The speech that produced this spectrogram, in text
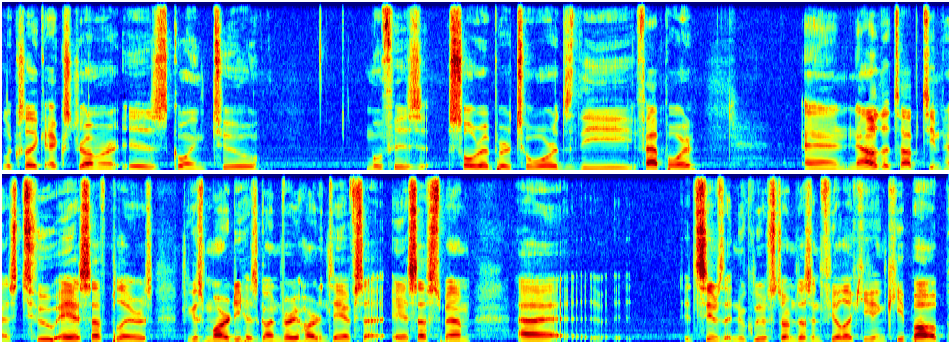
Looks like X Drummer is going to move his Soul Ripper towards the Fat Boy. And now the top team has two ASF players because Marty has gone very hard into ASF spam. Uh, it seems that Nuclear Storm doesn't feel like he can keep up.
